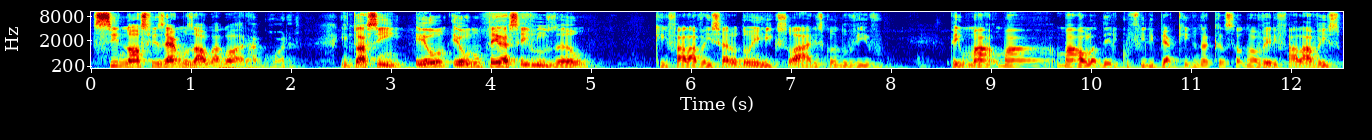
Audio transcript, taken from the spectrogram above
se nós fizermos algo agora. Agora. Então, assim, eu, eu não tenho essa ilusão. Quem falava isso era o Dom Henrique Soares, quando vivo. Tem uma, uma, uma aula dele com o Felipe Aquino na Canção Nova, ele falava isso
